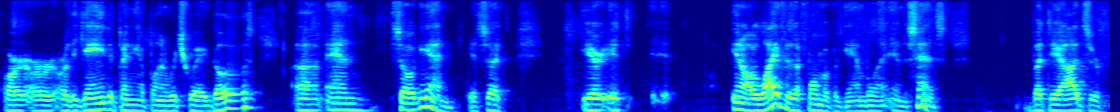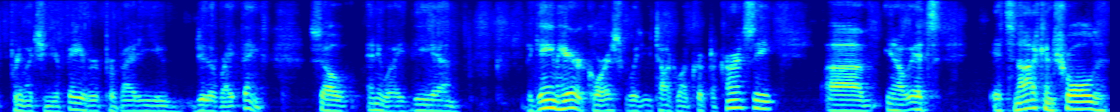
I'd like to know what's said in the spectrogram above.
or or, or the gain, depending upon which way it goes. Uh, and so again, it's a you're it, you know life is a form of a gamble in, in a sense, but the odds are pretty much in your favor, providing you do the right things. So anyway, the uh, the game here, of course, when you talk about cryptocurrency, um, you know, it's it's not a controlled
